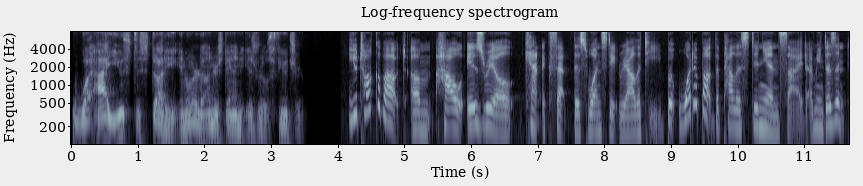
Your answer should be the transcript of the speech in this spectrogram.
what I used to study in order to understand Israel's future. You talk about um, how Israel can't accept this one state reality, but what about the Palestinian side? I mean, doesn't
